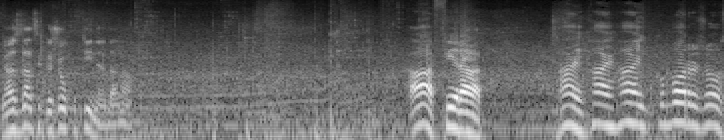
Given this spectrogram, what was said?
boostul. Mi-a dat că joc cu tine, dar n-am. Ah, firar! Hai, hai, hai, coboară jos!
